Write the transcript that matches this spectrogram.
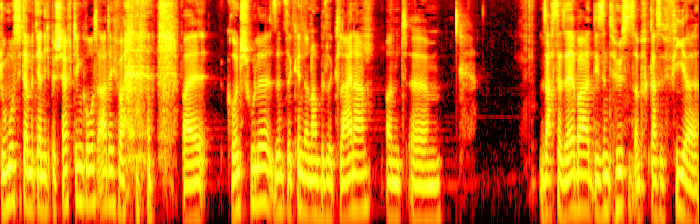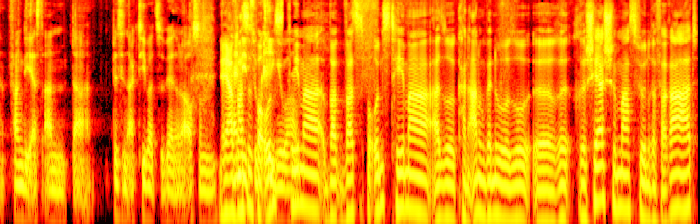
Du musst dich damit ja nicht beschäftigen, großartig, weil, weil Grundschule sind die Kinder noch ein bisschen kleiner und ähm, sagst ja selber, die sind höchstens ab Klasse 4, fangen die erst an, da bisschen aktiver zu werden oder auch so ein ja, Handy was ist zu bei uns überhaupt. Thema was ist bei uns Thema? Also keine Ahnung wenn du so äh, Re Recherche machst für ein Referat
